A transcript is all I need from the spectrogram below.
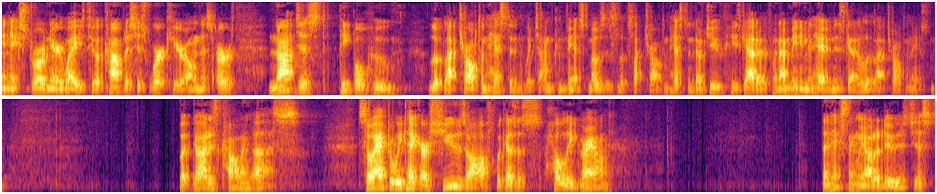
in extraordinary ways to accomplish his work here on this earth. Not just people who look like Charlton Heston, which I'm convinced Moses looks like Charlton Heston, don't you? He's got to, when I meet him in heaven, he's got to look like Charlton Heston. But God is calling us. So after we take our shoes off because it's holy ground, the next thing we ought to do is just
